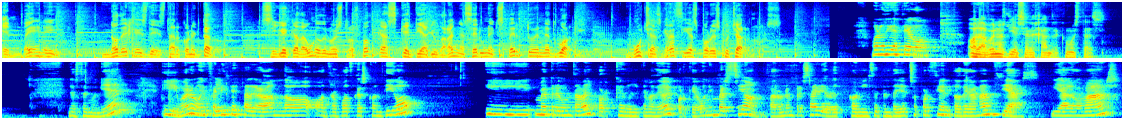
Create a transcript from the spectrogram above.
en BNI. No dejes de estar conectado. Sigue cada uno de nuestros podcasts que te ayudarán a ser un experto en networking. Muchas gracias por escucharnos. Buenos días, Tiago. Hola, buenos días, Alejandra. ¿Cómo estás? Yo estoy muy bien y bueno, muy feliz de estar grabando otro podcast contigo. Y me preguntaba el porqué del tema de hoy, porque una inversión para un empresario con el 78% de ganancias y algo más,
